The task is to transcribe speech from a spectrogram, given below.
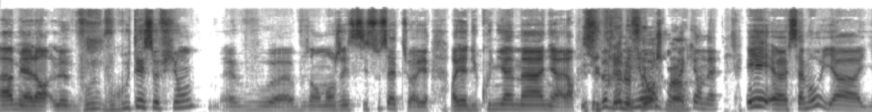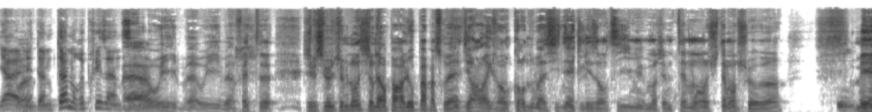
Ah, mais alors, le, vous, vous goûtez ce fion, euh, vous, euh, vous en mangez 6 ou 7. Tu vois. Alors, il y a du kouign-amann, il y a- alors, le sucré, le fion, je crois pas qu'il y en ait. Et euh, Samo, il y a, il y a Ouais. les Dum Tom Represents. Bah oui, bah oui, bah en fait, euh, je, je- je me demande si j'en ai en parlé ou pas parce qu'on allait dire, oh, il va encore nous bassiner avec les Antilles, mais moi j'aime tellement, je suis tellement chauvin. Mais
